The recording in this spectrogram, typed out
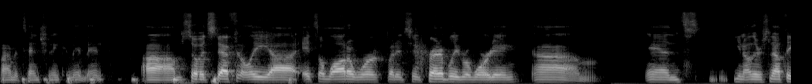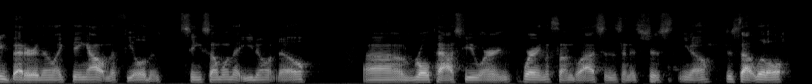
time attention and commitment. Um, so it's definitely uh, it's a lot of work, but it's incredibly rewarding. Um, and you know, there's nothing better than like being out in the field and seeing someone that you don't know um, roll past you wearing wearing the sunglasses, and it's just you know just that little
